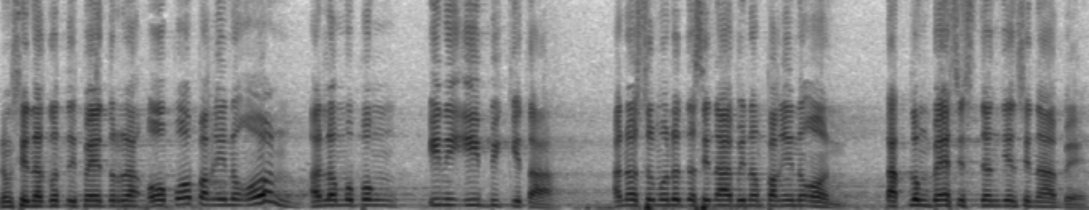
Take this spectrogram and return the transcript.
nung sinagot ni Pedro na, Opo, Panginoon, alam mo pong iniibig kita. Ano sumunod na sinabi ng Panginoon? Tatlong beses din yan sinabi.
